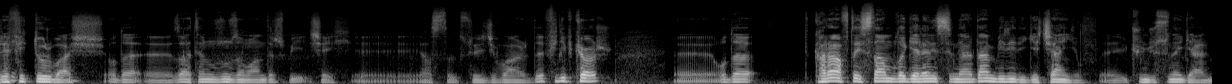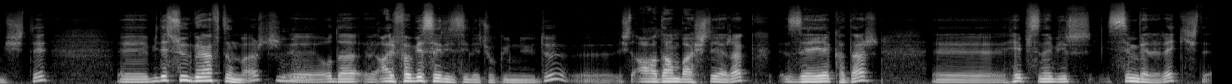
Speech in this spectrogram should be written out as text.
Refik Durbaş o da e, zaten uzun zamandır bir şey e, hastalık süreci vardı. Philip Kör e, o da Kara Hafta İstanbul'a gelen isimlerden biriydi geçen yıl. E, üçüncüsüne gelmişti. E, bir de Sue Grafton var. Hı hı. E, o da e, alfabe serisiyle çok ünlüydü. E, işte A'dan başlayarak Z'ye kadar e, hepsine bir isim vererek işte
